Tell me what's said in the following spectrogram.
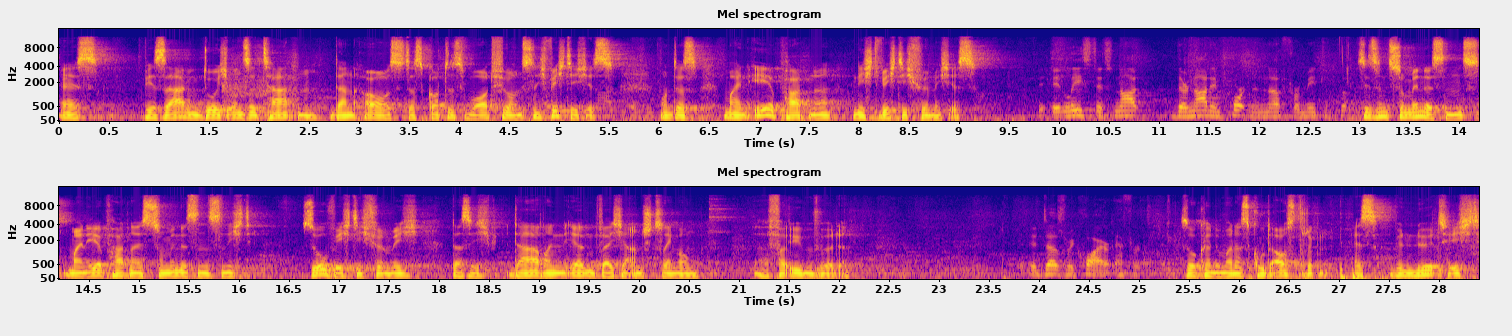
Es wir sagen durch unsere Taten dann aus, dass Gottes Wort für uns nicht wichtig ist und dass mein Ehepartner nicht wichtig für mich ist. Sie sind zumindest, mein Ehepartner ist zumindest nicht so wichtig für mich, dass ich darin irgendwelche Anstrengungen äh, verüben würde. So könnte man das gut ausdrücken. Es benötigt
